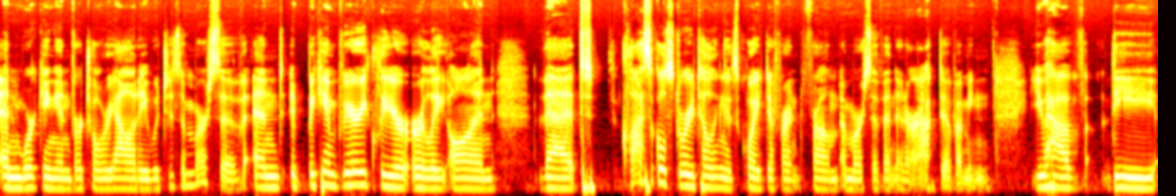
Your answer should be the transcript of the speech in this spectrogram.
and working in virtual reality, which is immersive. And it became very clear early on that classical storytelling is quite different from immersive and interactive. I mean, you have the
